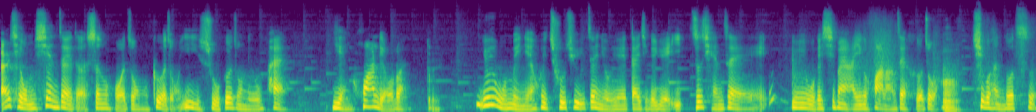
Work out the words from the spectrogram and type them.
而且我们现在的生活中，各种艺术、各种流派，眼花缭乱。对，因为我每年会出去在纽约待几个月，一之前在，因为我跟西班牙一个画廊在合作，嗯。去过很多次，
